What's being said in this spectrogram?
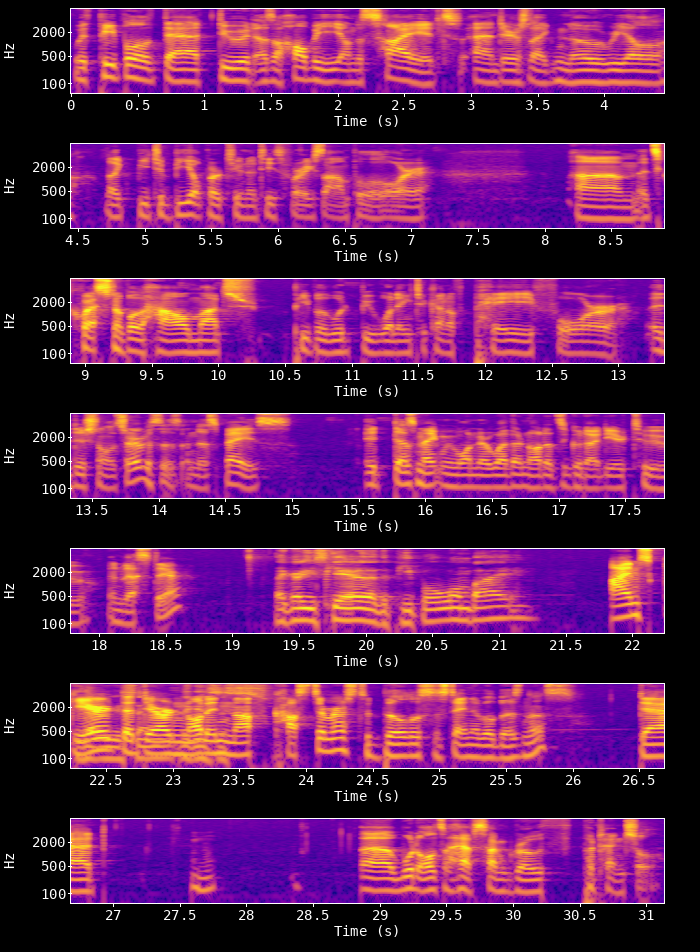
with people that do it as a hobby on the side, and there's like no real like B two B opportunities, for example, or um, it's questionable how much people would be willing to kind of pay for additional services in the space. It does make me wonder whether or not it's a good idea to invest there. Like, are you scared that the people won't buy? I'm scared that there are not enough it's- customers to build a sustainable business that uh, would also have some growth potential.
